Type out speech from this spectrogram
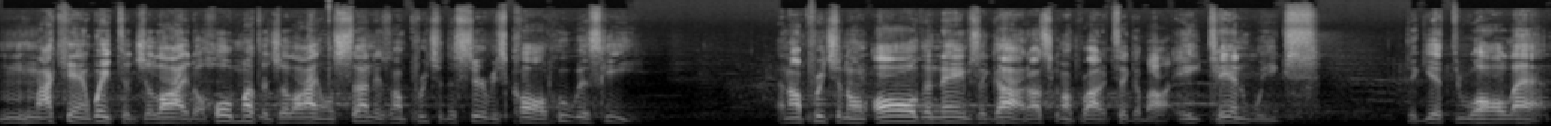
Mm, I can't wait till July. The whole month of July on Sundays, I'm preaching a series called Who is He? And I'm preaching on all the names of God. That's to probably take about eight, ten weeks to get through all that.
